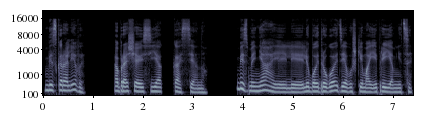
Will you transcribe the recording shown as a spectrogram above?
Без королевы обращаюсь я к Кассиану. Без меня или любой другой девушки моей преемницы.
